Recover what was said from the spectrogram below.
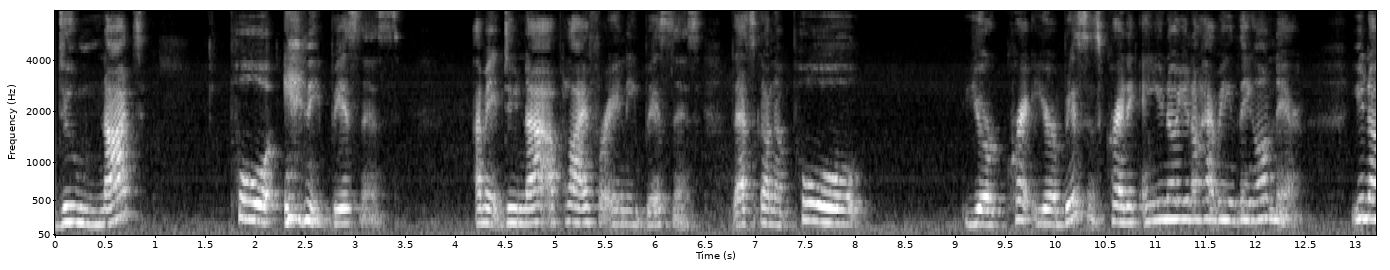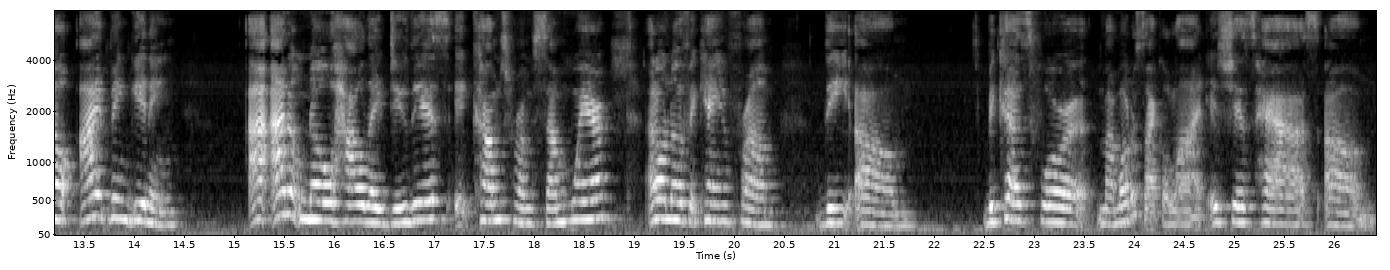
Do not pull any business. I mean, do not apply for any business that's going to pull your cre- your business credit and you know you don't have anything on there. You know, I've been getting I, I don't know how they do this. It comes from somewhere. I don't know if it came from the um because for my motorcycle line, it just has, um,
